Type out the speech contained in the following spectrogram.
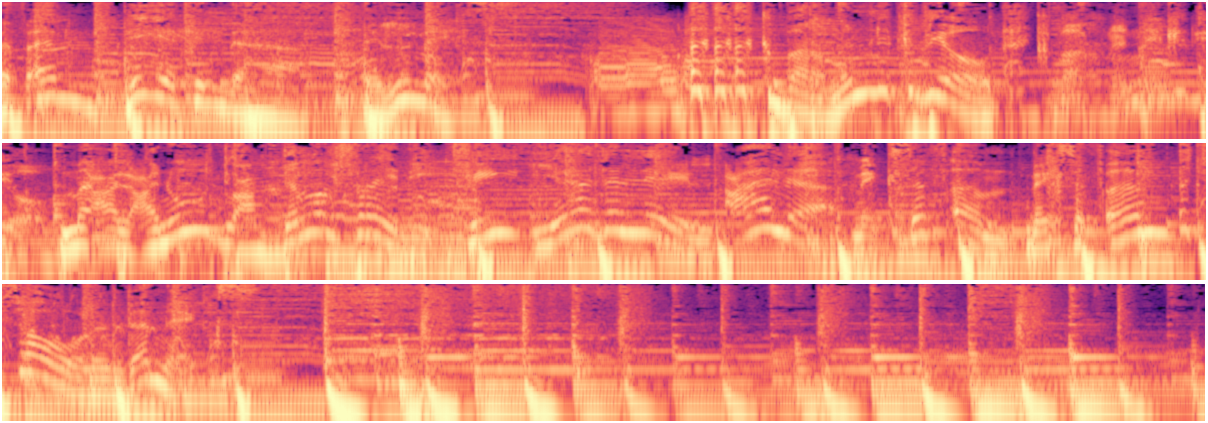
FM هي كلها ال mix. أكبر منك بيوم. أكبر منك بيوم. مع العنود وعبد الله الفريدي في يا ذا الليل على Mix FM. Mix FM it's all the mix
